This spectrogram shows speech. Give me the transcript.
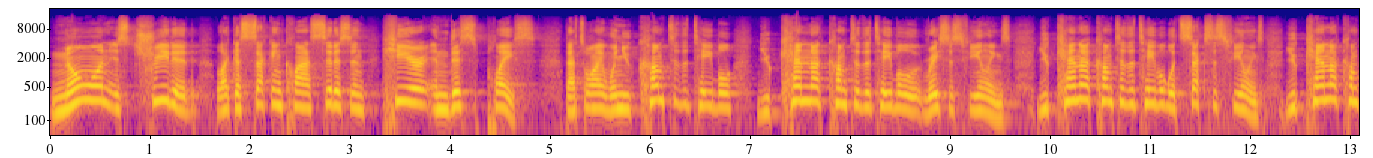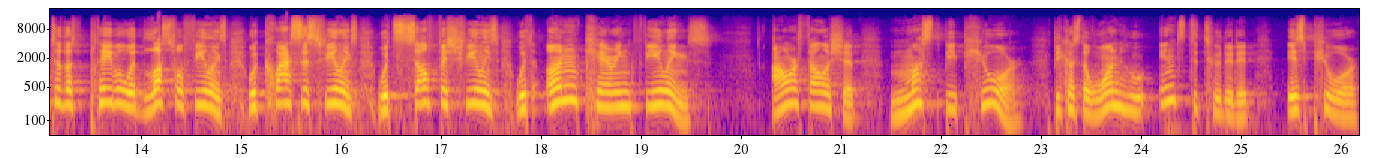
No one is treated like a second class citizen here in this place. That's why when you come to the table, you cannot come to the table with racist feelings. You cannot come to the table with sexist feelings. You cannot come to the table with lustful feelings, with classist feelings, with selfish feelings, with uncaring feelings. Our fellowship must be pure because the one who instituted it is pure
